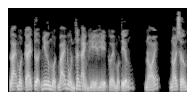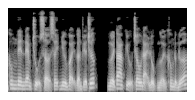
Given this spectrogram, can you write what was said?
lại một cái tựa như một bãi bùn thân ảnh hì hì cười một tiếng, nói nói sớm không nên đem trụ sở xây như vậy gần phía trước, người ta cựu châu đại lục người không được nữa,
